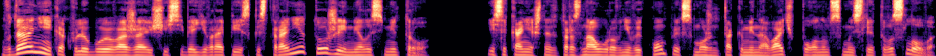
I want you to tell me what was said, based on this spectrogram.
В Дании, как в любой уважающей себя европейской стране, тоже имелось метро. Если, конечно, этот разноуровневый комплекс можно так именовать в полном смысле этого слова.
